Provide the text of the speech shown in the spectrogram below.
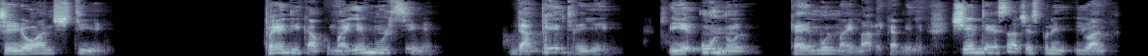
Și Ioan știe. Predic acum, e mulțime. Dar printre ei, e unul care e mult mai mare ca mine. Și e interesant ce spune Ioan.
